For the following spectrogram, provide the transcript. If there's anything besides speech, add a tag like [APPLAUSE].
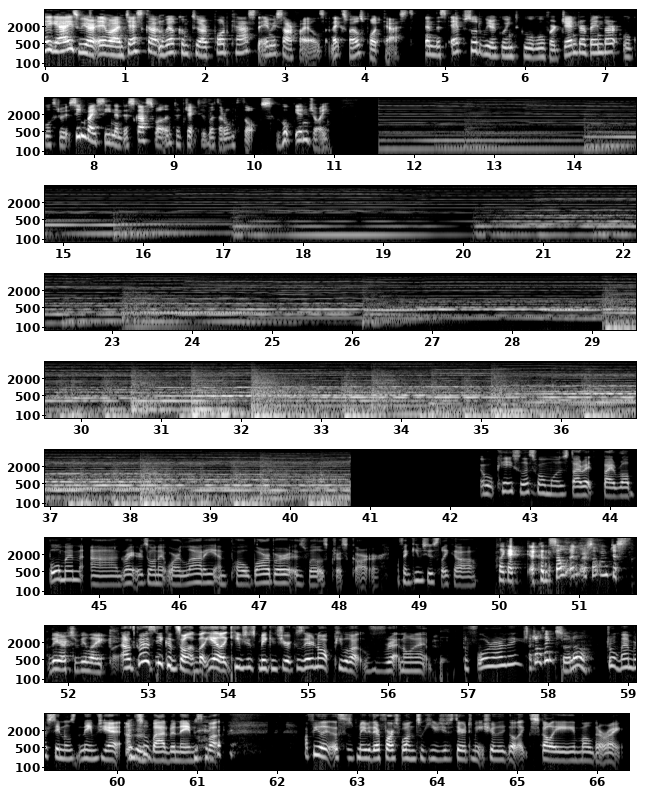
Hey guys, we are Emma and Jessica, and welcome to our podcast, the MSR Files, an X Files podcast. In this episode, we are going to go over Gender Bender. We'll go through it scene by scene and discuss while interjected with our own thoughts. We hope you enjoy. Okay, so this one was directed by Rob Bowman, and writers on it were Larry and Paul Barber, as well as Chris Carter. I think he was just like a Like a, a consultant or something, just there to be like, I was going to say consultant, but yeah, like he was just making sure because they're not people that have written on it before, are they? I don't think so, no. Don't remember seeing those names yet. I'm so mm-hmm. bad with names, but [LAUGHS] I feel like this is maybe their first one, so he was just there to make sure they got like Scully and Mulder right.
